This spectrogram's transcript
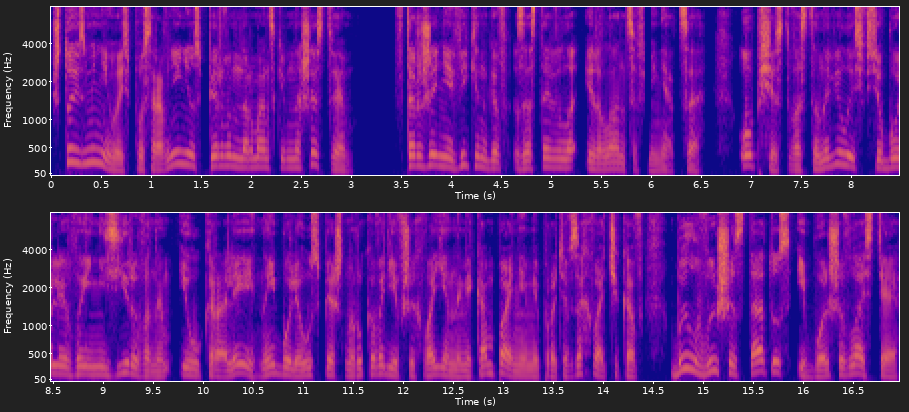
Что изменилось по сравнению с первым нормандским нашествием? Вторжение викингов заставило ирландцев меняться. Общество становилось все более военизированным, и у королей, наиболее успешно руководивших военными кампаниями против захватчиков, был выше статус и больше власти.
